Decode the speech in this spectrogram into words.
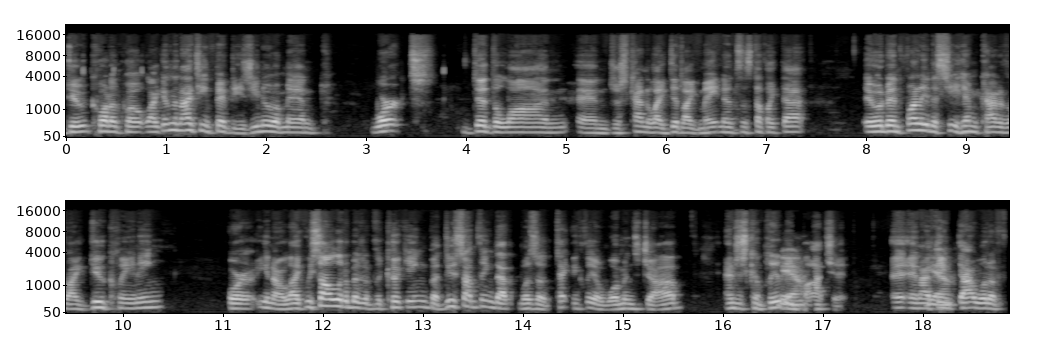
do quote unquote like in the 1950s, you knew a man worked, did the lawn, and just kind of like did like maintenance and stuff like that. It would have been funny to see him kind of like do cleaning, or you know, like we saw a little bit of the cooking, but do something that was a technically a woman's job and just completely Yeah. botch it. And I Yeah. think that would have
